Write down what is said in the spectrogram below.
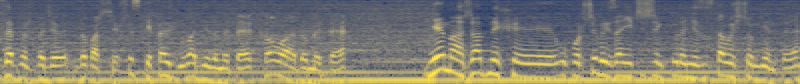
z zewnątrz będzie, zobaczcie, wszystkie felgi ładnie domyte, koła domyte. Nie ma żadnych e, uporczywych zanieczyszczeń, które nie zostały ściągnięte.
